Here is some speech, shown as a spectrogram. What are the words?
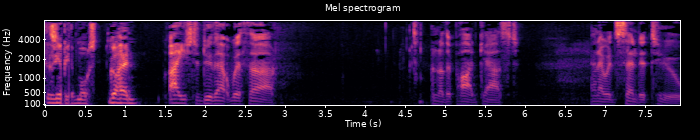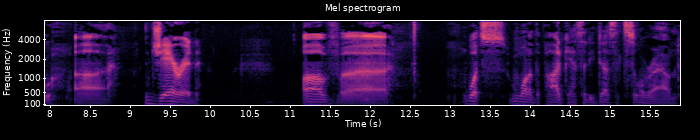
This is gonna be the most. Go ahead. I used to do that with uh, another podcast, and I would send it to uh, Jared of uh, what's one of the podcasts that he does that's still around.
